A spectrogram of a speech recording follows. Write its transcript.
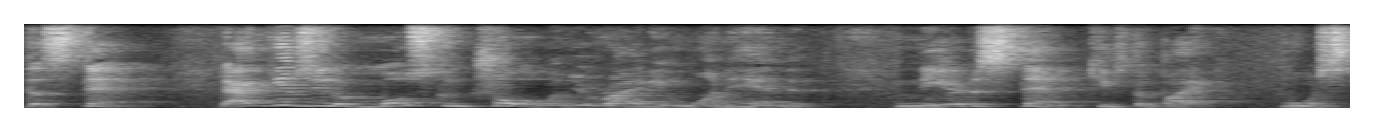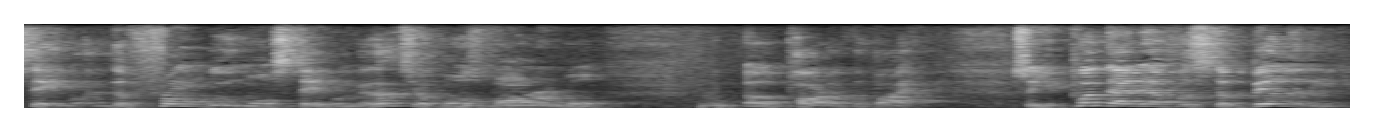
the stem. That gives you the most control when you're riding one-handed. Near the stem keeps the bike more stable, the front wheel more stable, because that's your most vulnerable uh, part of the bike. So you put that there for stability.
